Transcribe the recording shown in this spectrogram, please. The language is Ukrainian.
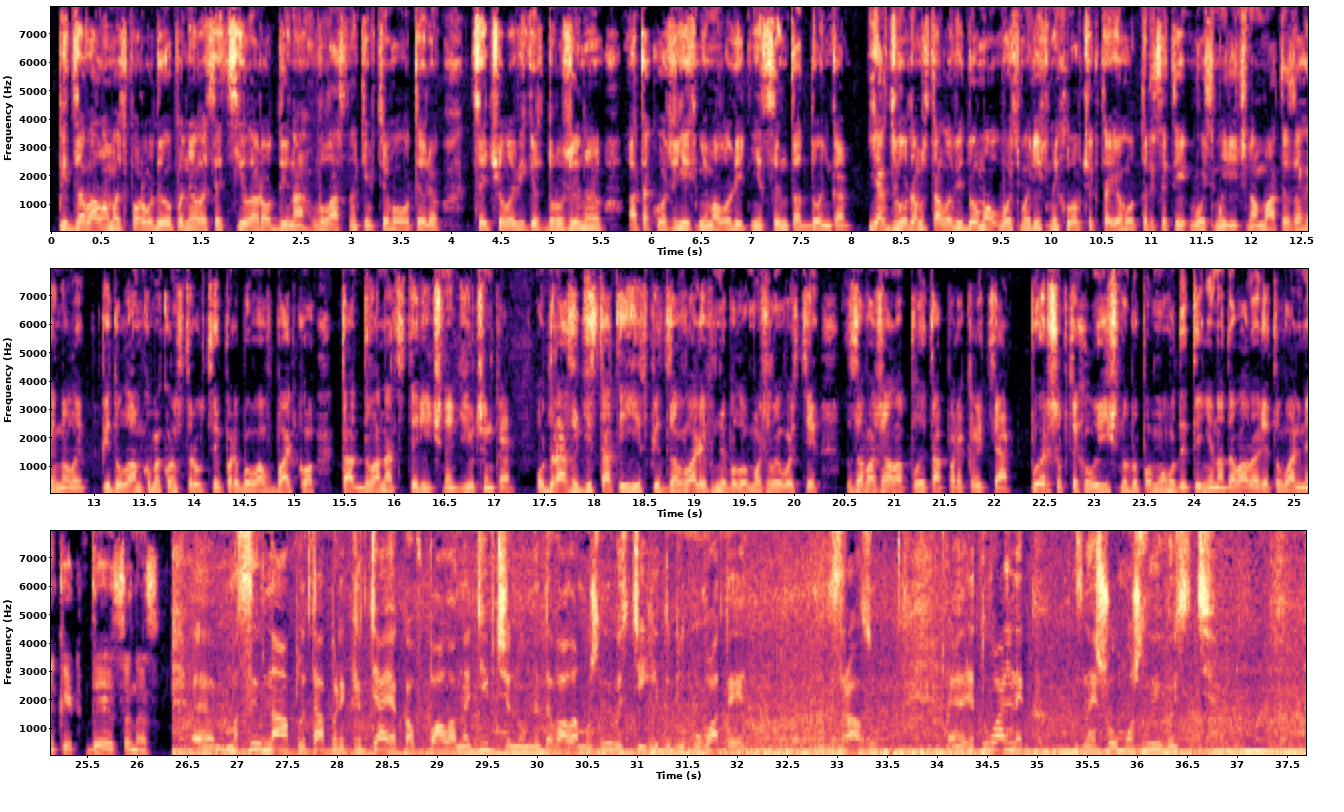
Під завалами споруди опинилася ціла родина власників цього готелю. Це чоловік із дружиною, а також їхній малолітній син та донька. Як згодом стало відомо, восьмирічний хлопчик та його 38-річна мати загинули. Під уламками конструкції перебував батько та 12-річна дівчинка. Одразу дістати її з під завалів не було можливості. Заважала плита перекриття. Першу психологічну допомогу дитині надавали рятувальники ДСНС. Е, масивна плита перекриття, яка впала на дівчину, не давала можливості її деблокувати зразу. Е, Рятувальник знайшов можливість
